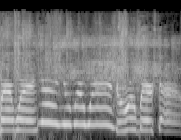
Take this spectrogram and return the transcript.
Bear wins! Yeah, you will win! Drew Bear style!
